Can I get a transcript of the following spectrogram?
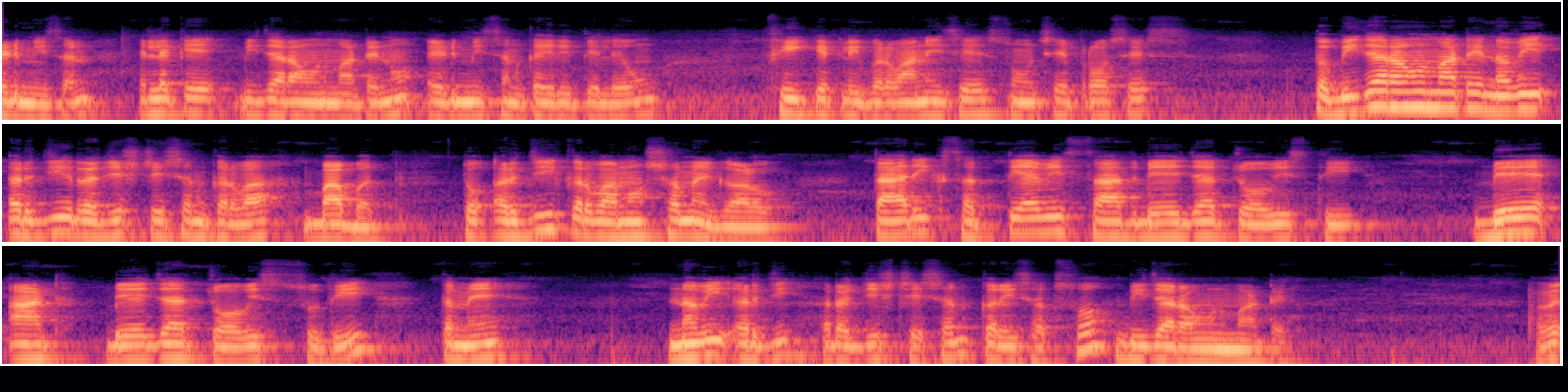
એડમિશન એટલે કે બીજા રાઉન્ડ માટેનું એડમિશન કઈ રીતે લેવું? ફી કેટલી ભરવાની છે? શું છે પ્રોસેસ તો બીજા રાઉન્ડ માટે નવી અરજી રજિસ્ટ્રેશન કરવા બાબત. તો અરજી કરવાનો સમયગાળો તારીખ સત્યાવીસ સાત બે હજાર ચોવીસથી બે આઠ બે હજાર ચોવીસ સુધી તમે નવી અરજી રજિસ્ટ્રેશન કરી શકશો બીજા રાઉન્ડ માટે. હવે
